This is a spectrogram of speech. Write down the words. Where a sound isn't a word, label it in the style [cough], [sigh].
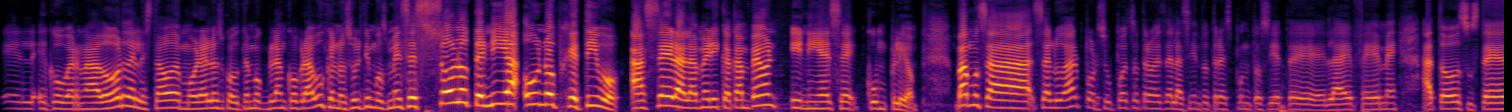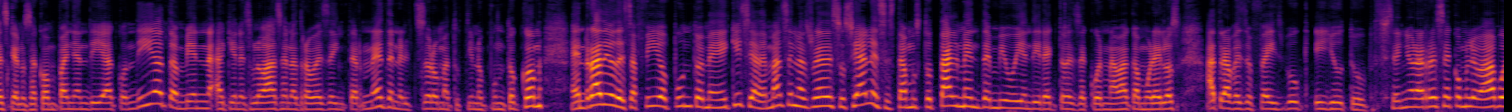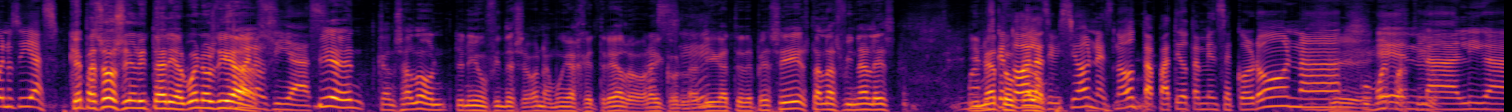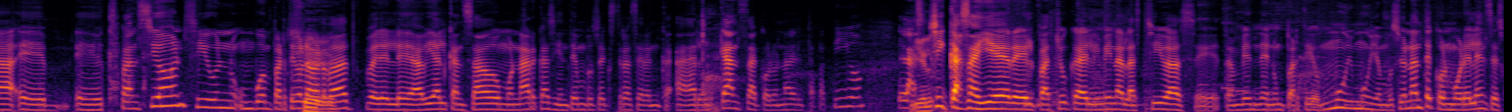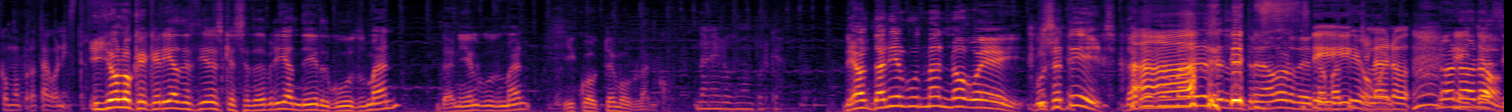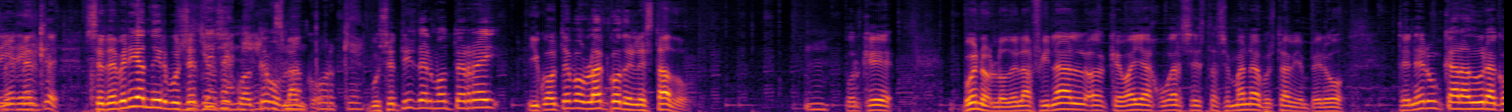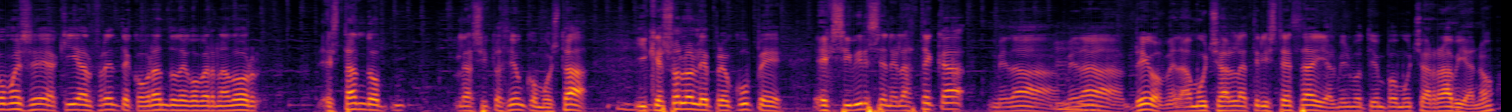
El gobernador del estado de Morelos, Cuauhtémoc Blanco Bravo, que en los últimos meses solo tenía un objetivo, hacer al América campeón y ni ese cumplió. Vamos a saludar, por supuesto, a través de la 103.7, la FM, a todos ustedes que nos acompañan día con día, también a quienes lo hacen a través de internet en el tesoromatutino.com, en radiodesafío.mx y además en las redes sociales. Estamos totalmente en vivo y en directo desde Cuernavaca, Morelos, a través de Facebook y YouTube. Señora Rece, ¿cómo le va? Buenos días. ¿Qué pasó, señorita Arias? Buenos días. Buenos días. Bien, cansadón. Tenía un fin de semana muy ajetreado ahora y ¿Ah, con la Liga TDP. Sí, están las finales. y me es que todas las divisiones, ¿no? Tapateo también se corona. En la Liga eh, eh, Expansión, sí, un, buen partido, la verdad. Pero le había alcanzado Monarcas y en tiempos extras alcanza a coronar el Tapatío. Las chicas ayer, el Pachuca elimina a las Chivas eh, también en un partido muy, muy emocionante con morelenses como protagonistas. Y yo lo que quería decir es que se deberían de ir Guzmán, Daniel Guzmán y Cuauhtémoc Blanco. Daniel Guzmán, ¿por qué? Daniel Guzmán, no, güey. [laughs] Bucetich. Daniel ah, Guzmán es el [laughs] entrenador de sí, claro. No, no, no, me mezclé. Se deberían de ir Bucetich y Cuauhtémoc Blanco. ¿Por qué? Bucetich del Monterrey y Cuauhtémoc Blanco del Estado. Porque, bueno, lo de la final eh, que vaya a jugarse esta semana, pues está bien, pero tener un cara dura como ese aquí al frente cobrando de gobernador, estando la situación como está, y que solo le preocupe exhibirse en el Azteca, me da, me da, digo, me da mucha la tristeza y al mismo tiempo mucha rabia, ¿no?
